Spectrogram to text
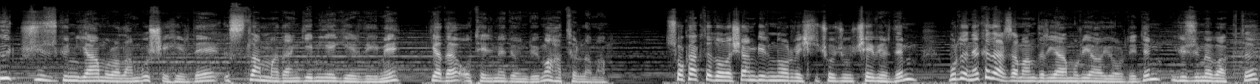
300 gün yağmur olan bu şehirde ıslanmadan gemiye girdiğimi ya da otelime döndüğümü hatırlamam. Sokakta dolaşan bir Norveçli çocuğu çevirdim. Burada ne kadar zamandır yağmur yağıyor dedim. Yüzüme baktı.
